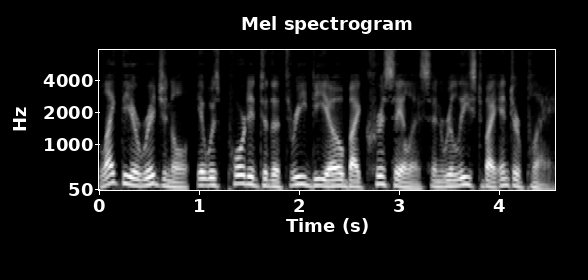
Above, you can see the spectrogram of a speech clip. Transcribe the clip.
Like the original, it was ported to the 3DO by Krisalis and released by Interplay.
